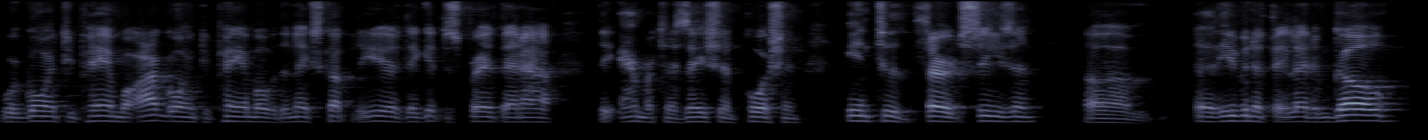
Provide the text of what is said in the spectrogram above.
were going to pay him or are going to pay him over the next couple of years. They get to spread that out, the amortization portion, into the third season. Um, even if they let him go,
